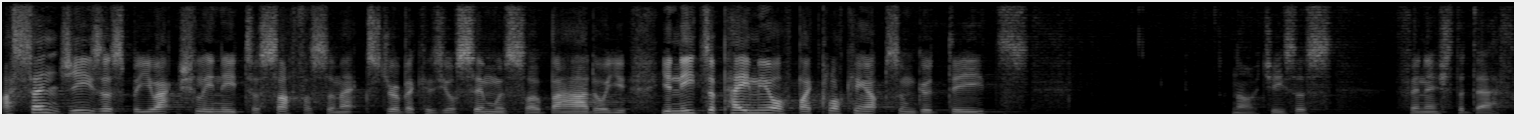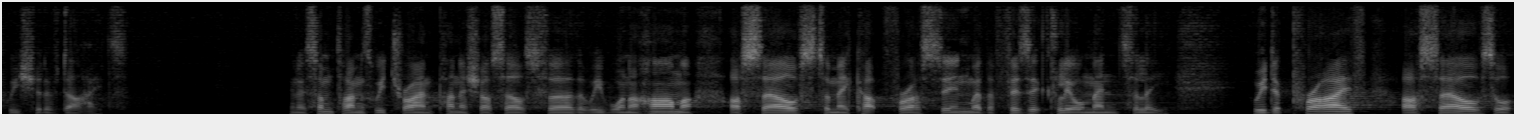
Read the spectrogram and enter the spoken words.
I sent Jesus, but you actually need to suffer some extra because your sin was so bad, or you, you need to pay me off by clocking up some good deeds. No, Jesus finished the death we should have died. You know, sometimes we try and punish ourselves further. We want to harm ourselves to make up for our sin, whether physically or mentally. We deprive ourselves or,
